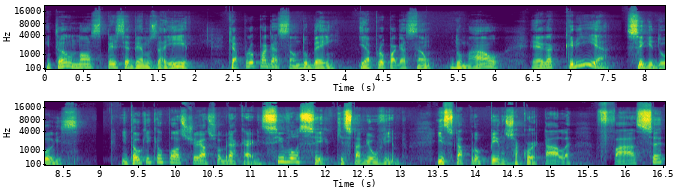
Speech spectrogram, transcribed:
Então nós percebemos daí que a propagação do bem e a propagação do mal, ela cria seguidores. Então o que, eu posso tirar sobre a carne? Se você que está me ouvindo está propenso a cortá-la, faça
